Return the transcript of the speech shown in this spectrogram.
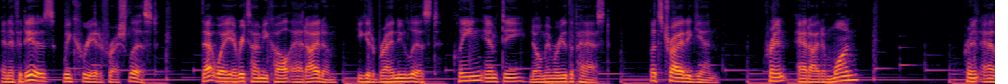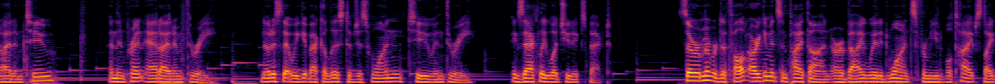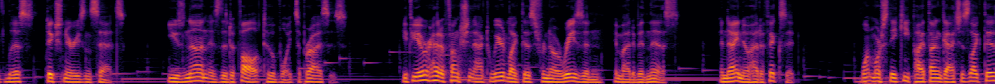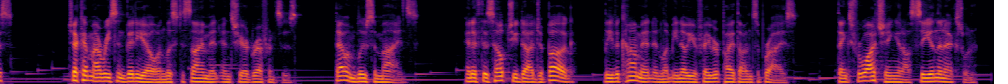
And if it is, we create a fresh list. That way, every time you call add item, you get a brand new list, clean, empty, no memory of the past. Let's try it again. Print add item 1, print add item 2, and then print add item 3. Notice that we get back a list of just 1, 2, and 3. Exactly what you'd expect. So remember, default arguments in Python are evaluated once for mutable types like lists, dictionaries, and sets. Use none as the default to avoid surprises. If you ever had a function act weird like this for no reason, it might have been this. And now you know how to fix it. Want more sneaky Python gotchas like this? Check out my recent video on list assignment and shared references. That one blew some minds. And if this helped you dodge a bug, leave a comment and let me know your favorite Python surprise. Thanks for watching, and I'll see you in the next one.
